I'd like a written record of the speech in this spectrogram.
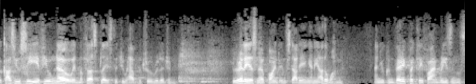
Because you see, if you know in the first place that you have the true religion, there really is no point in studying any other one, and you can very quickly find reasons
